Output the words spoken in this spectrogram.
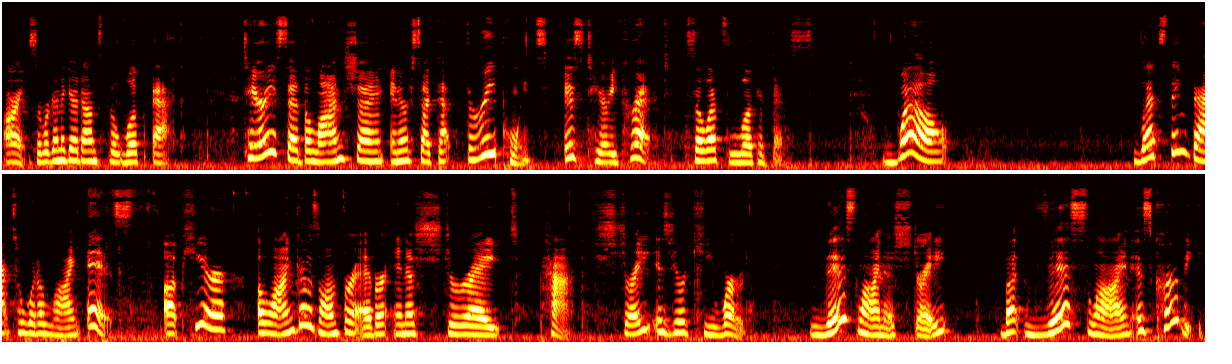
All right, so we're gonna go down to the look back. Terry said the lines shown intersect at three points. Is Terry correct? So let's look at this. Well, let's think back to what a line is. Up here, a line goes on forever in a straight path. Straight is your key word. This line is straight, but this line is curvy.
